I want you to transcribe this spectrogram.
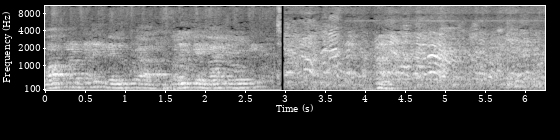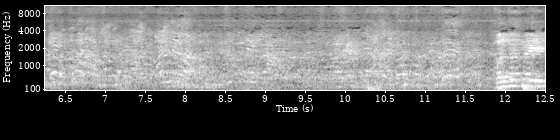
Walk మాట్లాడి వెళ్ళి కూడా స్వలించే కార్యక్రమంలోకి ಬಂದಂತ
